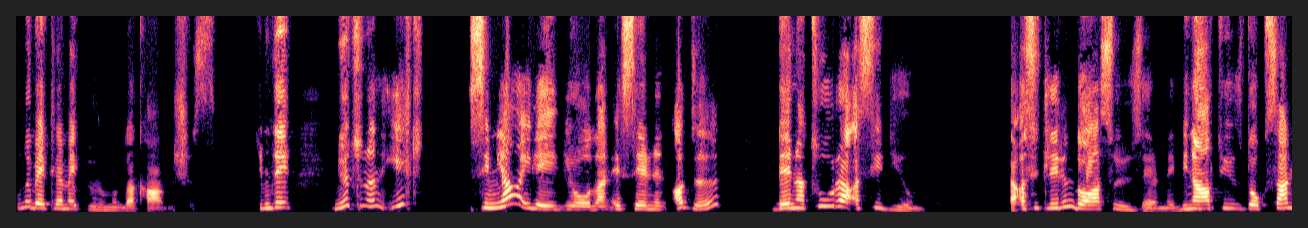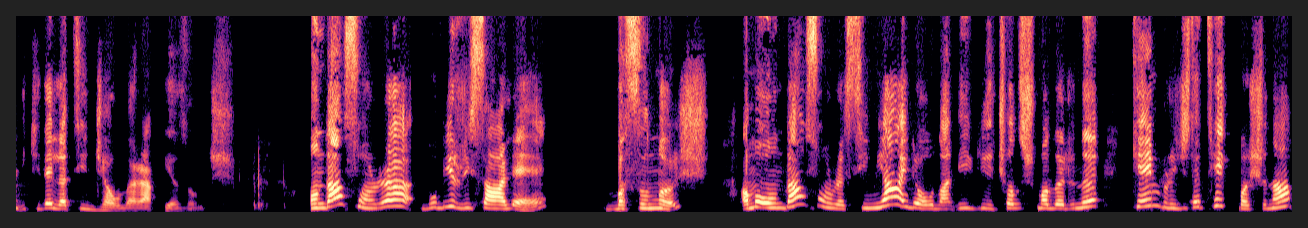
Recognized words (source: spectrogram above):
bunu beklemek durumunda kalmışız. Şimdi Newton'un ilk simya ile ilgili olan eserinin adı De Natura Acidium. Asitlerin doğası üzerine 1692'de Latince olarak yazılmış. Ondan sonra bu bir risale basılmış ama ondan sonra simya ile olan ilgili çalışmalarını Cambridge'de tek başına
